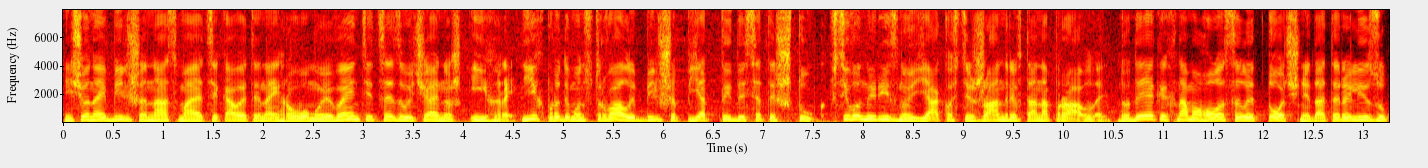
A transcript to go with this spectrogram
І що найбільше нас має цікавити на ігровому івенті, це звичайно ж ігри. Їх продемонстрували більше 50 штук. Всі вони різної якості, жанрів та направлень. До деяких нам оголосили точні дати релізу.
